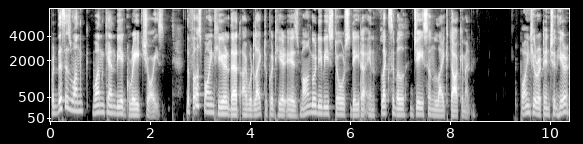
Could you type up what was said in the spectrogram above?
but this is one one can be a great choice. The first point here that I would like to put here is MongoDB stores data in flexible JSON-like document. Point your attention here.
